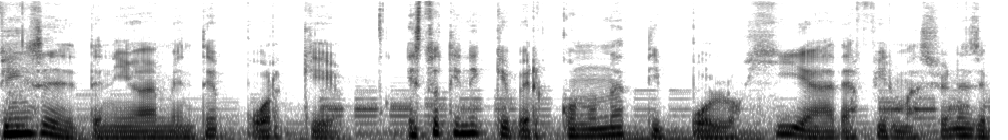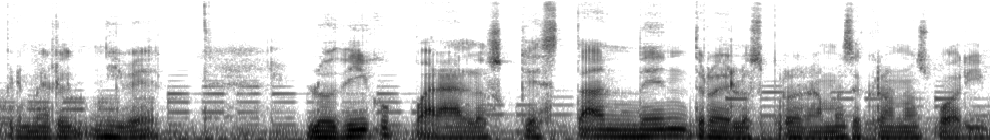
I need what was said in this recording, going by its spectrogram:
Fíjense detenidamente porque esto tiene que ver con una tipología de afirmaciones de primer nivel. Lo digo para los que están dentro de los programas de Kronos Body,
